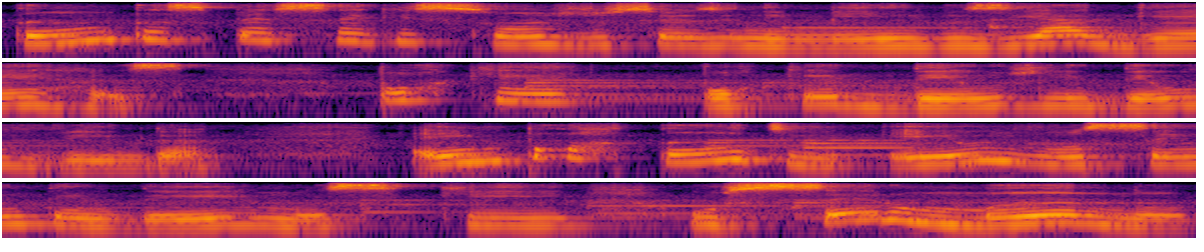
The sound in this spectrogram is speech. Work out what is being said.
tantas perseguições dos seus inimigos e a guerras. Por quê? Porque Deus lhe deu vida. É importante eu e você entendermos que o ser humano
